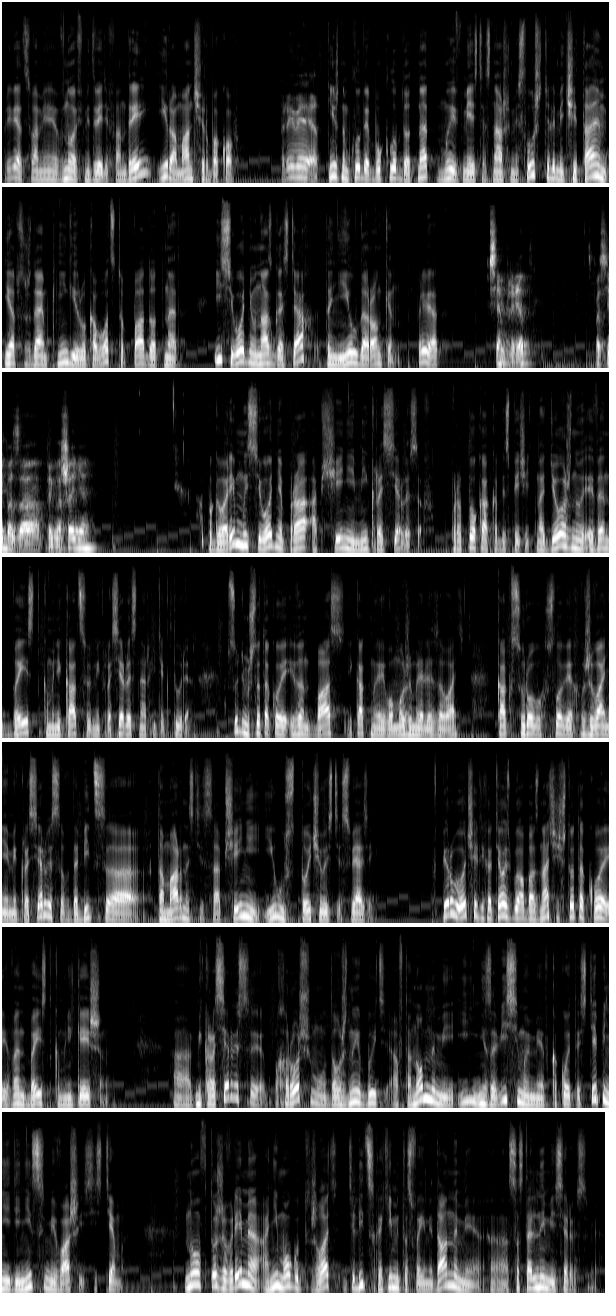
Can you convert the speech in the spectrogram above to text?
Привет, с вами вновь Медведев Андрей и Роман Щербаков. Привет! В книжном клубе bookclub.net мы вместе с нашими слушателями читаем и обсуждаем книги и руководство по .NET. И сегодня у нас в гостях Даниил Доронкин. Привет! Всем привет! Спасибо за приглашение. Поговорим мы сегодня про общение микросервисов про то, как обеспечить надежную event-based коммуникацию в микросервисной архитектуре. Обсудим, что такое Event Bus и как мы его можем реализовать. Как в суровых условиях выживания микросервисов добиться томарности сообщений и устойчивости связей. В первую очередь хотелось бы обозначить, что такое Event-Based Communication. А, микросервисы по-хорошему должны быть автономными и независимыми в какой-то степени единицами вашей системы но в то же время они могут желать делиться какими-то своими данными э, с остальными сервисами.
